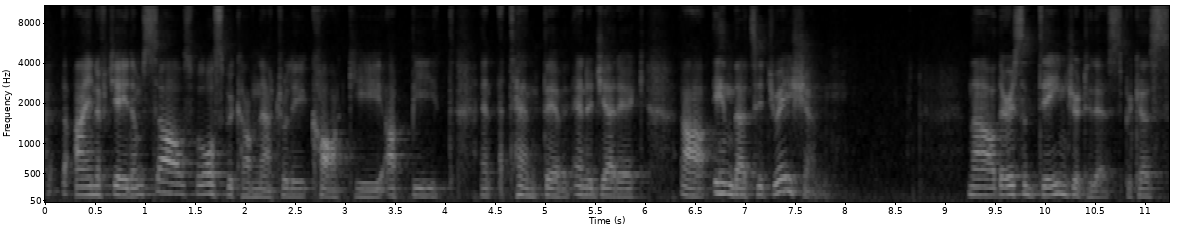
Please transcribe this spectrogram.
the INFJ themselves will also become naturally cocky, upbeat, and attentive and energetic uh, in that situation. Now, there is a danger to this because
